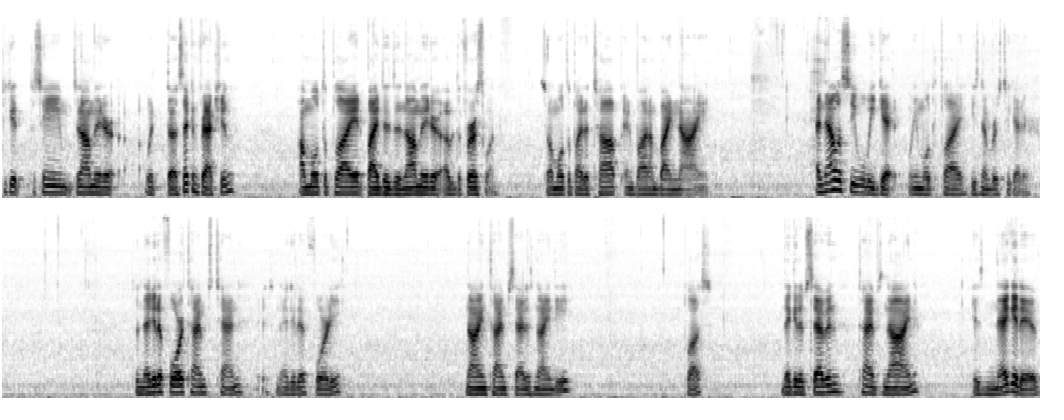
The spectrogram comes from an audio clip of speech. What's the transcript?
to get the same denominator with the second fraction, I'll multiply it by the denominator of the first one. So I'll multiply the top and bottom by 9. And now let's see what we get when we multiply these numbers together. So negative 4 times 10 is negative 40. 9 times 10 is 90. Plus negative 7 times 9 is negative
